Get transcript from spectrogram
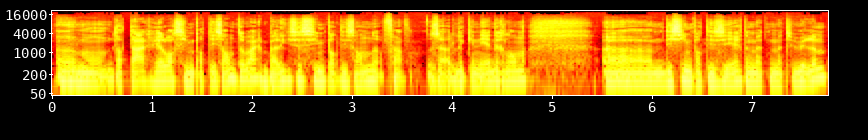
ehm, dat daar heel wat sympathisanten waren, Belgische sympathisanten, enfin, zuidelijke Nederlanden, ehm, die sympathiseerden met, met Willem.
